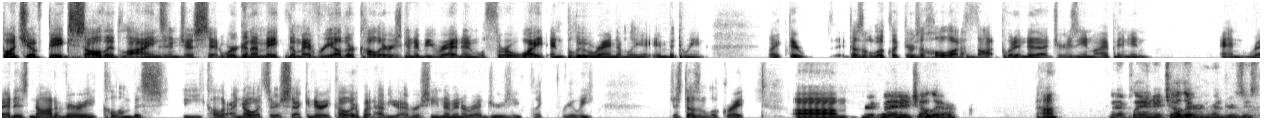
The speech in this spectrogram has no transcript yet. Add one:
bunch of big solid lines and just said we're gonna make them every other color is gonna be red and we'll throw white and blue randomly in between. Like there it doesn't look like there was a whole lot of thought put into that jersey in my opinion. And red is not a very Columbus color. I know it's their secondary color, but have you ever seen them in a red jersey? Like really? Just doesn't look right. Um When I play NHL, they are. Huh? When I play NHL, they're in red jerseys.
